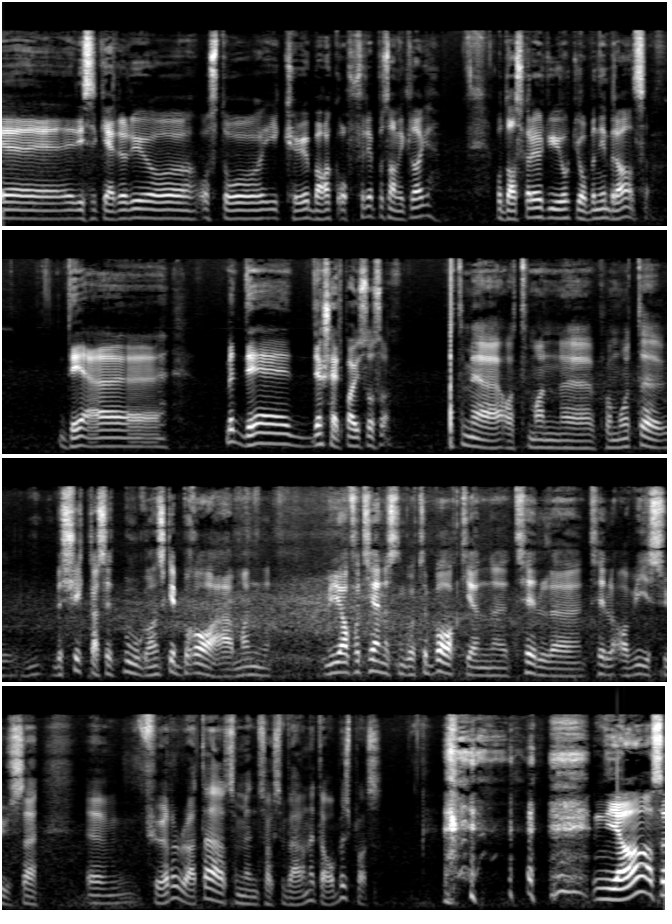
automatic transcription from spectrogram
eh, risikerer du å, å, stå i kø bak offeret på samvirkelaget. Og da skal du ha gjort jobben din bra, altså. Det er Men det, det skjerper oss også. Dette med at man eh, på en måte beskikker sitt bo ganske bra her. Man, mye av fortjenesten går tilbake igjen eh, til, eh, til avishuset. Føler du dette som en slags vernet arbeidsplass? ja, altså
